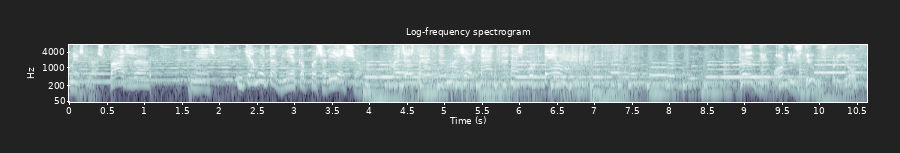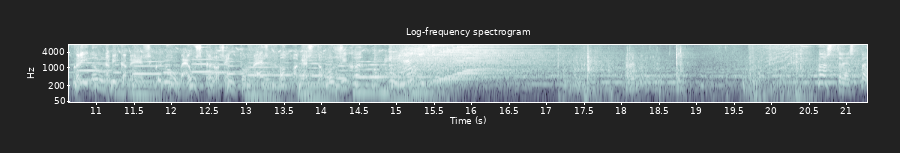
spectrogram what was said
més l'espasa, més... Ja m'ho temia que passaria això. Majestat, majestat, escolteu! Què dimonis dius, Prior? Crida una mica més, que no ho veus que no sento res amb aquesta música? Ai! Ostres, per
